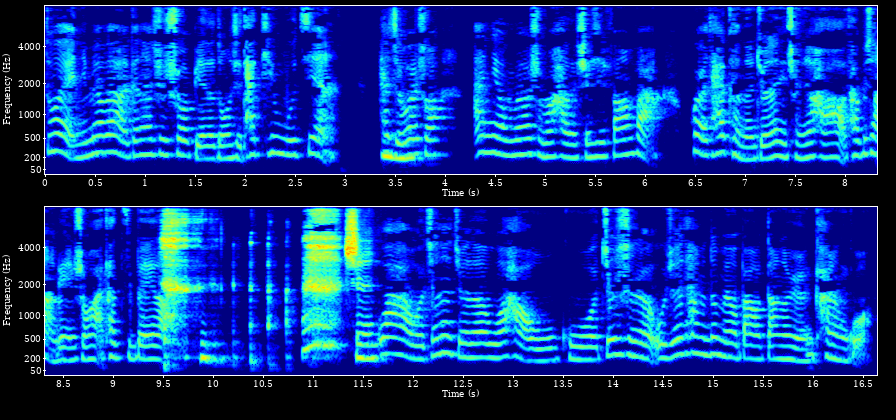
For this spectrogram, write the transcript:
对你没有办法跟他去说别的东西，他听不见，他只会嗯说，啊，你有没有什么好的学习方法？或者他可能觉得你成绩好好，他不想跟你说话，他自卑了。是哇，我真的觉得我好无辜，就是我觉得他们都没有把我当个人看过，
